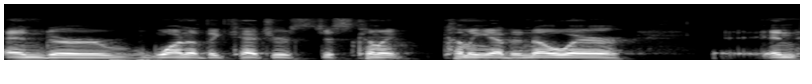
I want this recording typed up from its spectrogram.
Ender, one of the catchers just coming coming out of nowhere and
